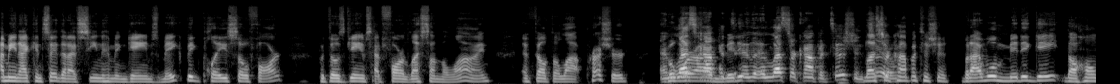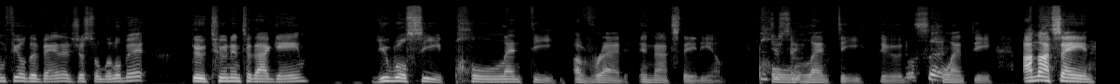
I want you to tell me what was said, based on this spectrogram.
I mean, I can say that I've seen him in games make big plays so far, but those games had far less on the line and felt a lot pressured and less where I competi- admitted- and- and lesser competition. lesser too. competition, but I will mitigate the home field advantage just a little bit. Dude, tune into that game. You will see plenty of red in that stadium. Plenty, dude. We'll. Plenty. I'm not saying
